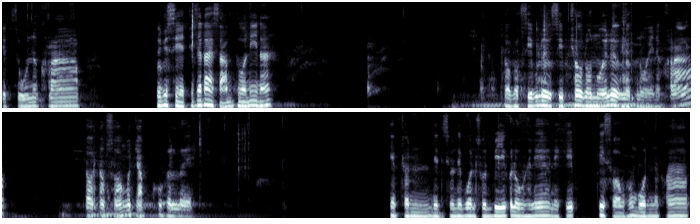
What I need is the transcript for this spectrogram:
70นะครับ ตัวพิเศษก็จะได้3ตัวนี้นะชอบหลักสิบเลือกสิบชอบเราหน่วยเลือกหลักหน่วยนะครับชอบทั้งสองก็จับคู่กันเลยเทียบชนเด่นส่วนในบนส่วน B ก็ลงให้แล้วในคลิปที่สองข้างบนนะครับ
